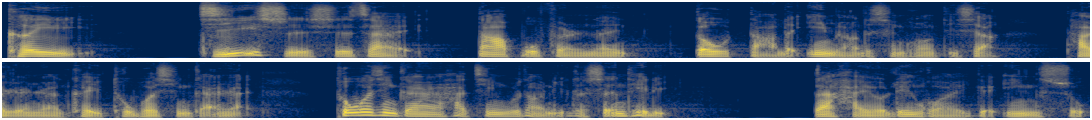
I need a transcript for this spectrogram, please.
可以，即使是在大部分人都打了疫苗的情况底下，它仍然可以突破性感染。突破性感染，它进入到你的身体里，但还有另外一个因素，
